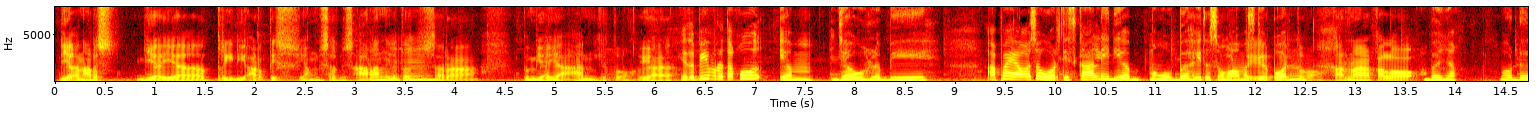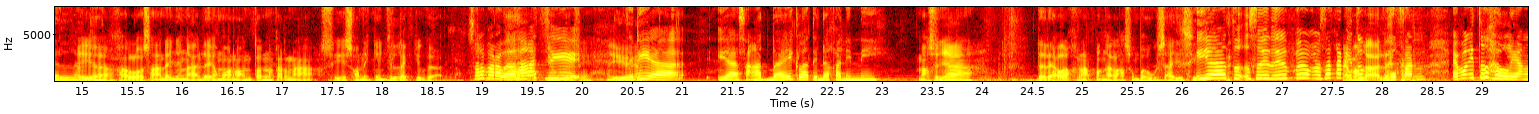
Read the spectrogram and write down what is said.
dia kan harus biaya 3D artis yang besar-besaran gitu secara pembiayaan gitu ya Ya tapi menurut aku yang jauh lebih apa ya masa worthy sekali dia mengubah itu semua worth it meskipun gitu. karena kalau banyak model lagi. Iya, kalau seandainya nggak ada yang mau nonton karena si Sonicnya jelek juga. Soalnya parah banget sih. sih, iya. Jadi ya ya sangat baik lah tindakan ini. Maksudnya dari awal kenapa nggak langsung bagus aja sih? Iya tuh, so, itu, masa kan Emang itu bukan emang itu hal yang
